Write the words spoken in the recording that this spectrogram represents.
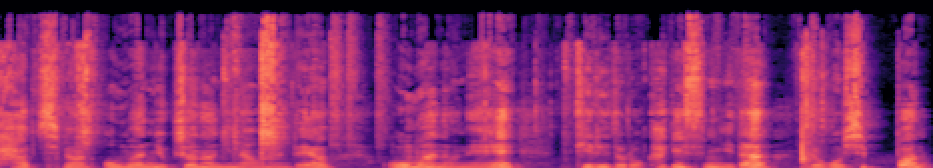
다 합치면 56,000원이 나오는데요. 5만 원에 드리도록 하겠습니다. 요거 10번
